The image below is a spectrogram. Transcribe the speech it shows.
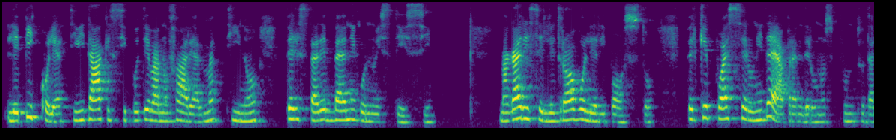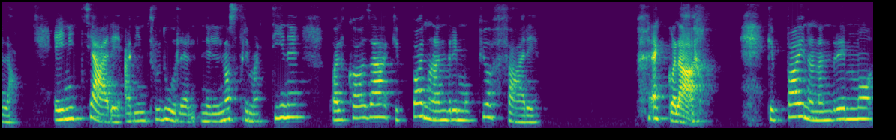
le piccole attività che si potevano fare al mattino per stare bene con noi stessi. Magari se le trovo le riposto, perché può essere un'idea prendere uno spunto da là e iniziare ad introdurre nelle nostre mattine qualcosa che poi non andremo più a fare. Eccola! Che poi non andremmo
